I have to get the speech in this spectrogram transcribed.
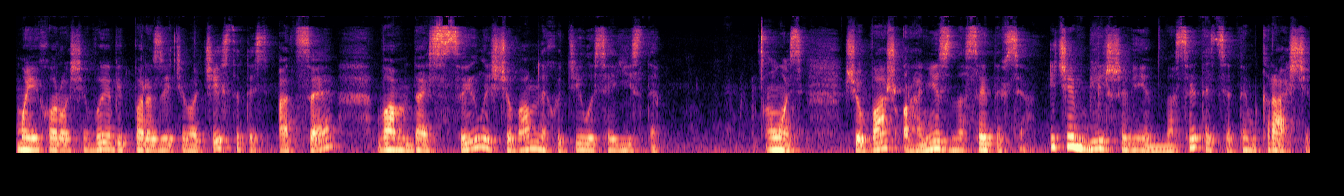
Мої хороші, ви від паразитів очиститесь, а це вам дасть сили, що вам не хотілося їсти. Ось, щоб ваш організм наситився. І чим більше він насититься, тим краще.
